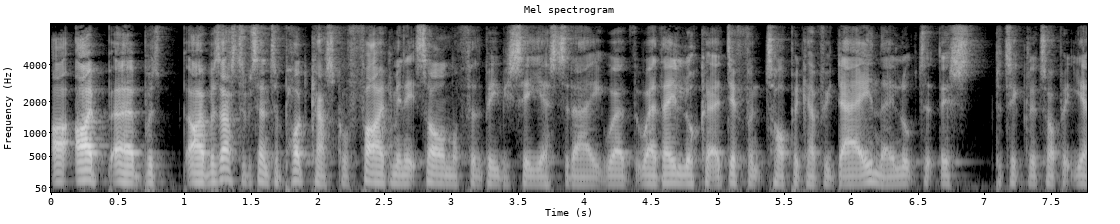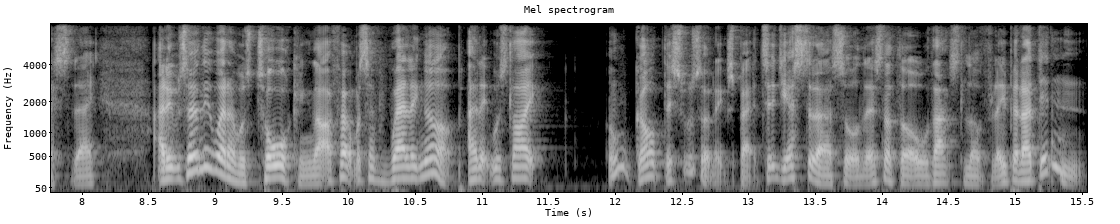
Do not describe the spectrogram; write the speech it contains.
I, uh, was I was asked to present a podcast called Five Minutes On for the BBC yesterday, where where they look at a different topic every day, and they looked at this particular topic yesterday, and it was only when I was talking that I felt myself welling up, and it was like, oh god, this was unexpected. Yesterday I saw this and I thought, oh, that's lovely, but I didn't.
